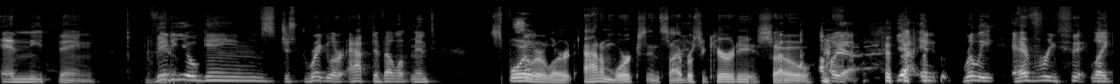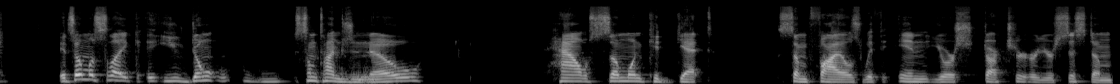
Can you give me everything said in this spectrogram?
anything, video games, just regular app development. Spoiler alert: Adam works in cybersecurity, so Oh yeah, yeah, and really everything like it's almost like eh, you don't sometimes mm-hmm. know how someone could get some files within your structure or your system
